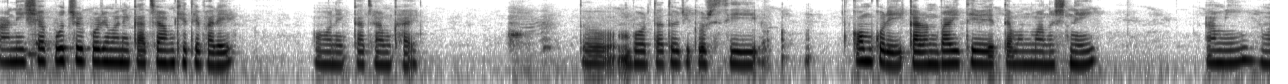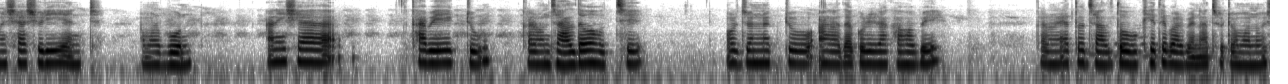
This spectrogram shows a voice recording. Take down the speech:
আনিশা প্রচুর পরিমাণে কাঁচা আম খেতে পারে। ও অনেক কাঁচা আম খায়। তো ভর্তা তৈরি করছি কম করেই, কারণ বাড়িতে তেমন মানুষ নেই। আমি, আমার শাশুড়ি অ্যান্ড আমার বোন। আনিশা খাবে একটু, কারণ ঝাল দেওয়া হচ্ছে। ওর জন্য একটু আলাদা করে রাখা হবে। কারণ এত জাল তো খেতে পারবে না ছোট মানুষ।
